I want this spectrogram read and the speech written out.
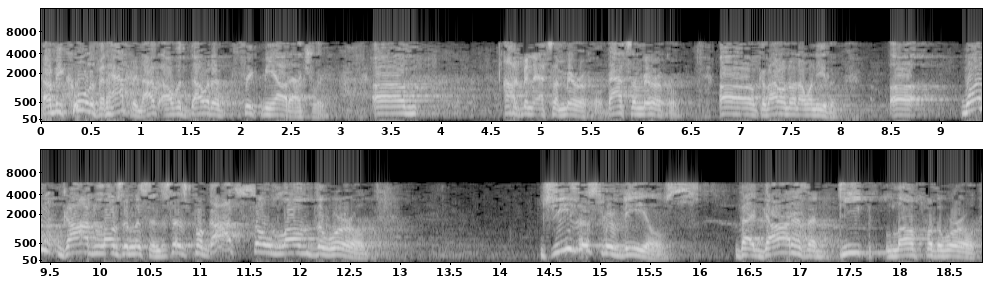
That'd be cool if it happened. I, I would, that would have freaked me out, actually. Um, I've been, that's a miracle. That's a miracle. Because uh, I don't know that one either. Uh, one, God loves and listens. It says, for God so loved the world. Jesus reveals that God has a deep love for the world.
